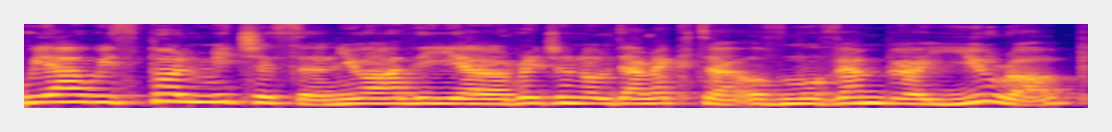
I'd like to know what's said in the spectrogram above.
We are with Paul Mitchison. You are the uh, regional director of Movember Europe.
